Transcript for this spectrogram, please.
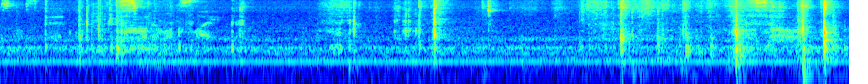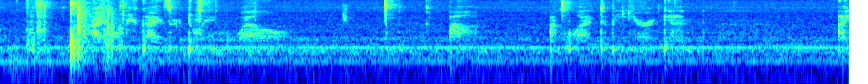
smells good. This is what it looks like. So, I hope you guys are doing well. Um, I'm glad to be here again. I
